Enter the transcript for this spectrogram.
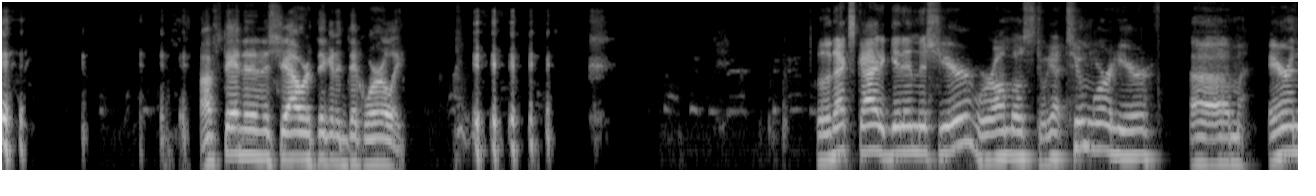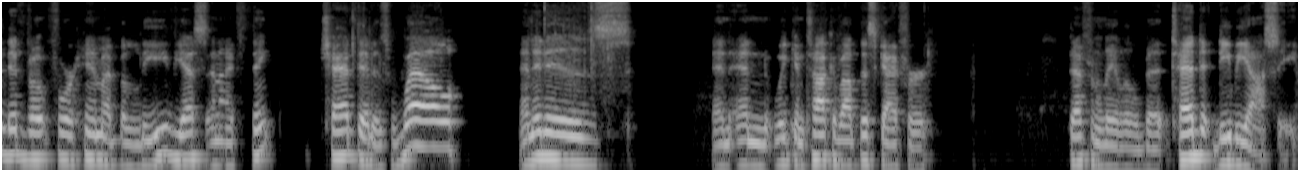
went- I'm standing in the shower thinking of Dick Worley. So the next guy to get in this year, we're almost we got two more here. Um, Aaron did vote for him, I believe. Yes, and I think Chad did as well. And it is and and we can talk about this guy for definitely a little bit. Ted DiBiase.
